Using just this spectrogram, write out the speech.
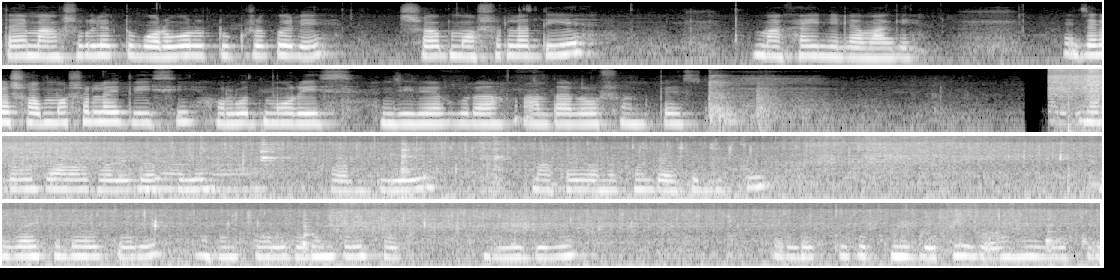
তাই মাংসগুলো একটু বড় বড় টুকরো করে সব মশলা দিয়ে মাখাই নিলাম আগে। এই জায়গায় সব মশলাই দিয়েছি, হলুদ মরিচ, জিরার গুঁড়া, আদা, রসুন, পেস্ট। মোটামুটি আমার ঘরে যা ছিল সব দিয়েই মাথায় অনেকক্ষণ রেখে দিচ্ছি। রেখে দেওয়ার পরে এখন তেল গরম করে সব দিয়ে দেবো। তেলটা একটু প্রথমে বেশি গরম হয়ে গেছিল।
